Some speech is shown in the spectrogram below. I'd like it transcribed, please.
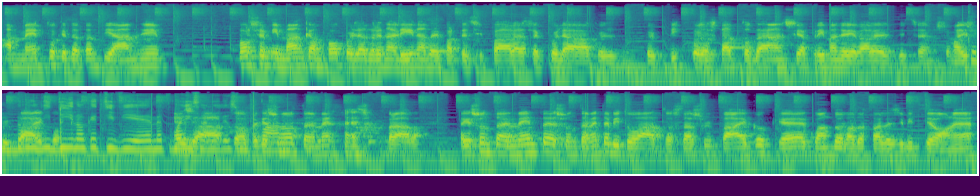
ammetto che da tanti anni forse mi manca un po' quell'adrenalina del partecipare, cioè quella- quel, quel piccolo stato d'ansia prima di arrivare cioè, insomma, lì quel sul palco. brividino che ti viene prima di salire Esatto, perché sono talmente, eh, brava, perché sono talmente, sono talmente abituato a stare sul palco che quando vado a fare l'esibizione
